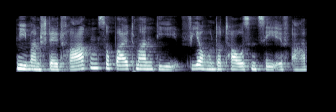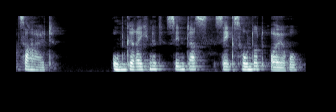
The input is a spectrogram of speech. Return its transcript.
Niemand stellt Fragen, sobald man die 400.000 CFA zahlt. Umgerechnet sind das 600 Euro.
